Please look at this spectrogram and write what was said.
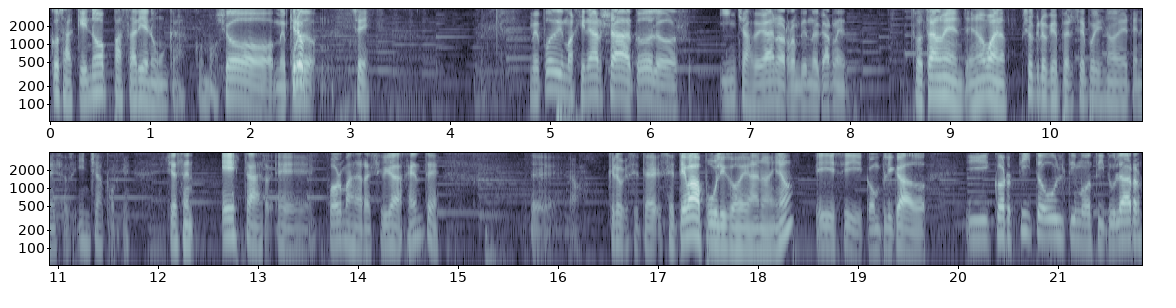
Cosa que no pasaría nunca. Como... Yo me Creo- puedo, Sí. Me puedo imaginar ya a todos los hinchas veganos rompiendo el carnet. Totalmente, ¿no? Bueno, yo creo que Persepolis no debe tener esos hinchas porque si hacen estas eh, formas de recibir a la gente, eh, no, creo que se te, se te va a público vegano ahí, ¿no? Y sí, complicado. Y cortito último titular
